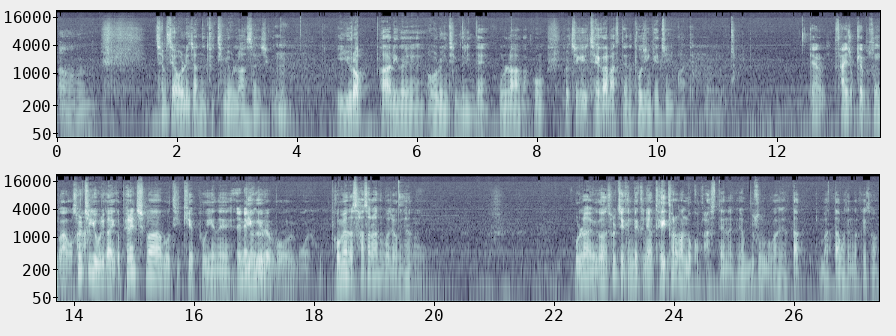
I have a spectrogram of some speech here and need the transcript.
어, 챔스에 어울리지 않는 두 팀이 올라왔어요 지금. 음. 이 유럽파 리그에 어울리는 팀들인데 올라와갖고 솔직히 제가 봤을 때는 도진 개찐인 것 같아요. 그냥 사이좋게 무승부하고 솔직히 우리가 이거 페렌치바하고 디키에프 얘네, 가라. 얘네 리그 경기를 뭐, 뭐 보면은 사설하는 거죠 그냥. 어, 몰라요. 이건 솔직히 근데 그냥 데이터로만 놓고 봤을 때는 그냥 무승부가 그냥 딱 맞다고 생각해서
